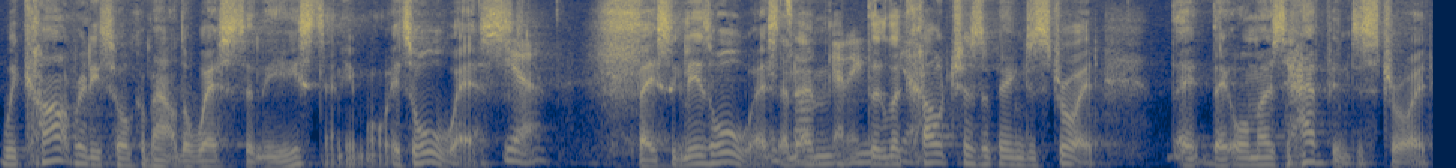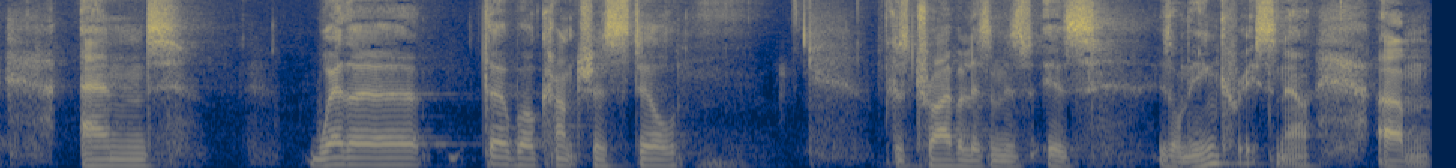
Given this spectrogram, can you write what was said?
we can't really talk about the West and the East anymore. It's all West. Yeah. Basically, it's all West, it's and all um, getting, the, the yeah. cultures are being destroyed. They, they almost have been destroyed, and whether third world countries still because tribalism is, is, is on the increase now. Um,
